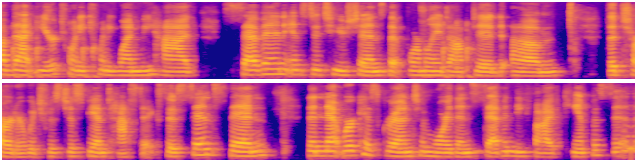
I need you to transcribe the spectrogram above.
of that year, 2021, we had seven institutions that formally adopted um, the charter, which was just fantastic. So since then, the network has grown to more than 75 campuses,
